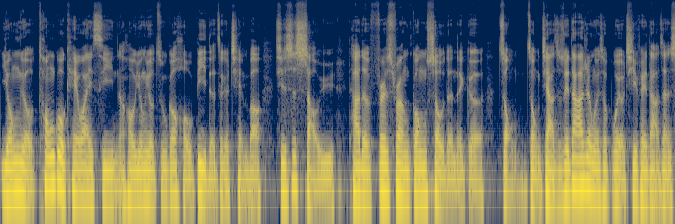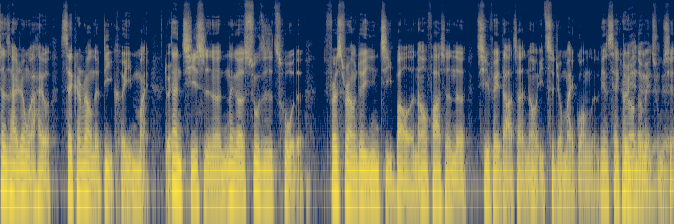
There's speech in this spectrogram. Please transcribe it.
拥有通过 KYC，然后拥有足够猴币的这个钱包，其实是少于它的 First Round 公售的那个总总价值，所以大家认为说不会有气费大战，甚至还认为还有 Second Round 的地可以买。对但其实呢，那个数字是错的。First round 就已经挤爆了，然后发生了气费大战，然后一次就卖光了，连 second round 都对对没出现。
